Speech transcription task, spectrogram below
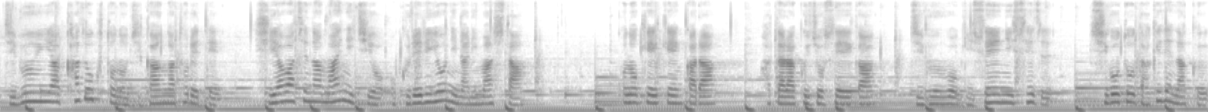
自分や家族との時間が取れて幸せな毎日を送れるようになりました。この経験から働く女性が自分を犠牲にせず仕事だけでなく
